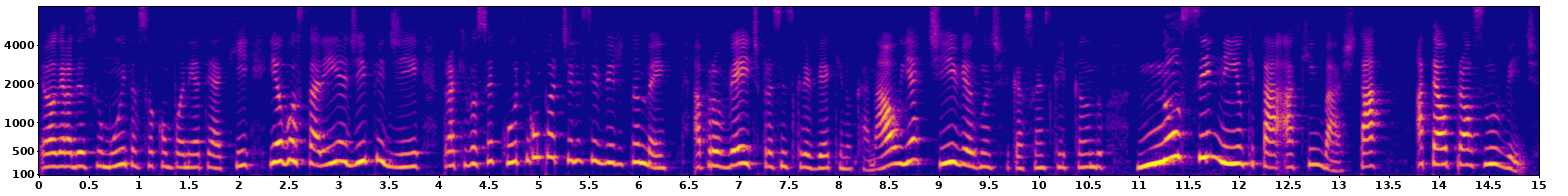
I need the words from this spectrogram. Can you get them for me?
Eu agradeço muito a sua companhia até aqui e eu gostaria de pedir para que você curta e compartilhe esse vídeo também. Aproveite para se inscrever aqui no canal e ative as notificações clicando no sininho que está aqui embaixo, tá? Até o próximo vídeo.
